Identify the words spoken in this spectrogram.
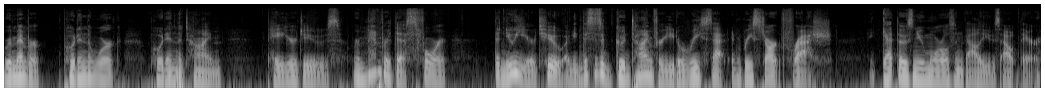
Remember, Put in the work, put in the time, pay your dues. Remember this for the new year, too. I mean, this is a good time for you to reset and restart fresh and get those new morals and values out there.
